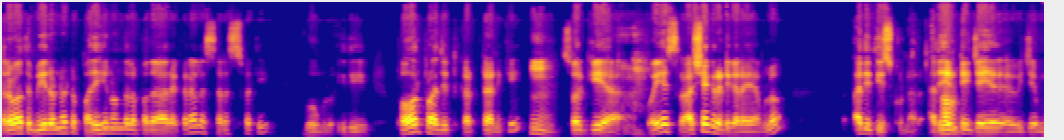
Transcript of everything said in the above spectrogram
తర్వాత మీరన్నట్టు పదిహేను వందల పదహారు ఎకరాల సరస్వతి భూములు. ఇది పవర్ ప్రాజెక్ట్ కట్టడానికి స్వర్గీయ వైఎస్ రాజశేఖర రెడ్డి గారి హయాంలో అది తీసుకున్నారు. అదేంటి జయ విజయం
